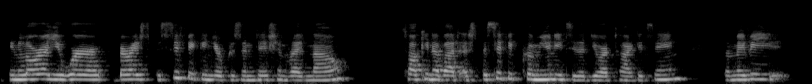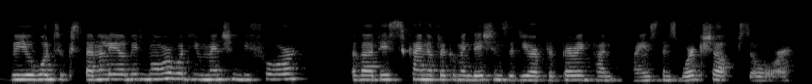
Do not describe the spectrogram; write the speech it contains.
I think Laura, you were very specific in your presentation right now, talking about a specific community that you are targeting. So maybe do you want to expand a little bit more what you mentioned before? about these kind of recommendations that you are preparing for, for instance, workshops or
